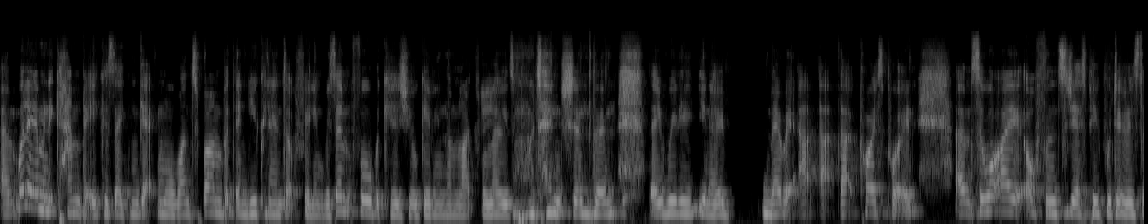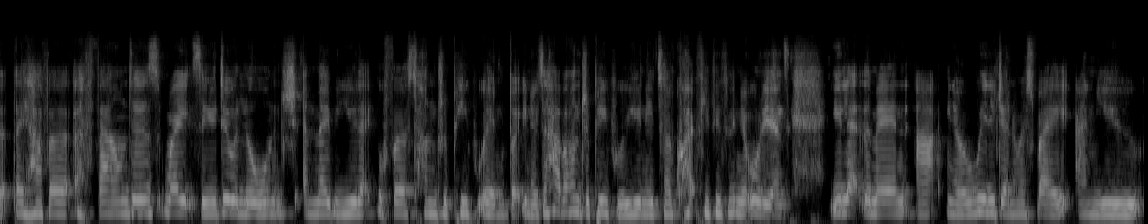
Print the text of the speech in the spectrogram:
Um, well, I mean, it can be because they can get more one to one, but then you can end up feeling resentful because you're giving them like loads more attention than they really, you know, merit at that, that price point. Um, so what I often suggest people do is that they have a, a, founders rate. So you do a launch and maybe you let your first 100 people in. But, you know, to have 100 people, you need to have quite a few people in your audience. You let them in at, you know, a really generous rate and you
